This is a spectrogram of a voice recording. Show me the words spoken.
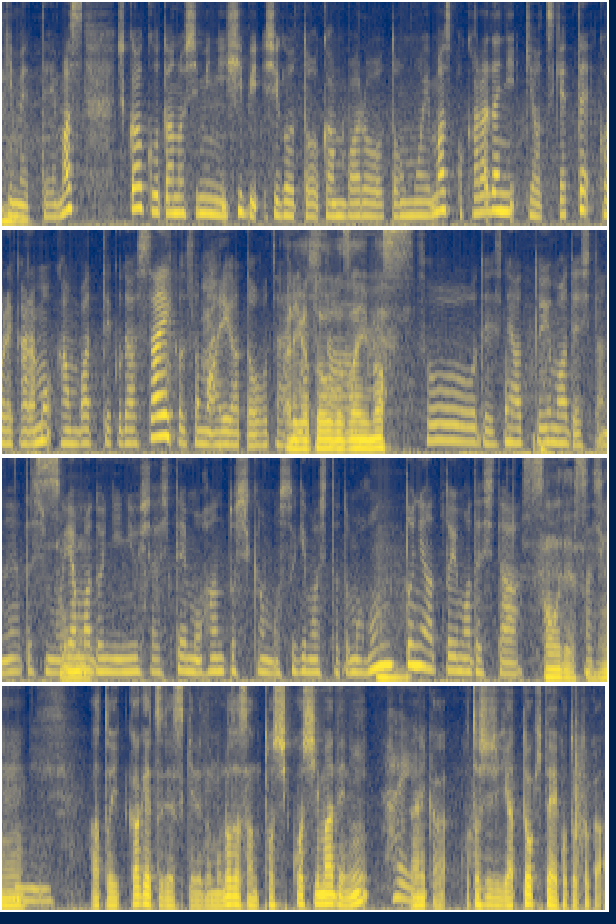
決めています、宿泊を楽しみに日々仕事を頑張ろうと思います。お体に気をつけてこれからも頑張ってください。小田様ありがとうございました。ありがとうございます。そうですね。あっという間でしたね。私も山戸に入社してもう半年間も過ぎましたともう本当にあっという間でした、そうですね。に。あと1ヶ月ですけれどもロザさん年越しまでにはい。何か今年やっておきたいこととか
